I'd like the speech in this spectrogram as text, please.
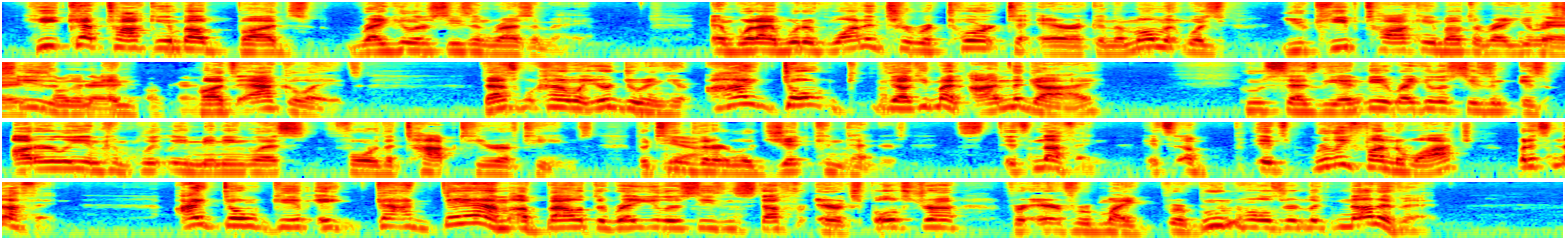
he kept talking about Bud's regular season resume. And what I would have wanted to retort to Eric in the moment was, you keep talking about the regular Okay, season and, and okay. Bud's accolades. That's what kind of what you're doing here. I don't now keep in mind I'm the guy who says the NBA regular season is utterly and completely meaningless for the top tier of teams, the teams Yeah. that are legit contenders. It's, it's nothing. It's a it's really fun to watch, but it's nothing. I don't give a goddamn about the regular season stuff for Erik Spoelstra, for Erik, for Mike, for Budenholzer, like none of it.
